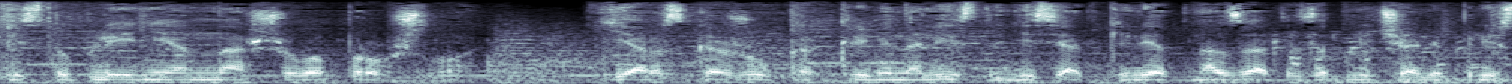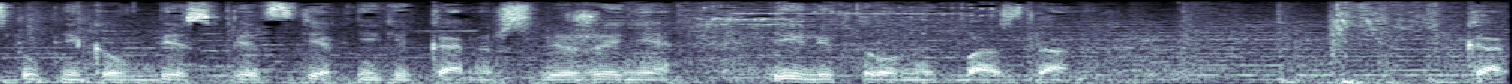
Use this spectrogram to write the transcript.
преступления нашего прошлого. Я расскажу, как криминалисты десятки лет назад изобличали преступников без спецтехники камер слежения и электронных баз данных. Как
